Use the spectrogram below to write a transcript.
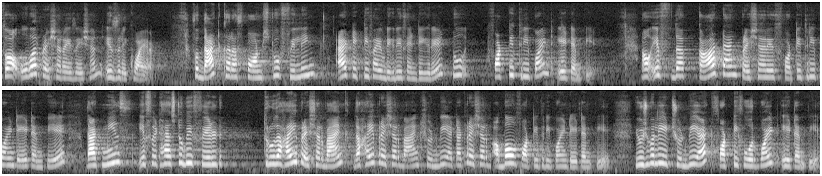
So, over pressurization is required. So, that corresponds to filling at 85 degree centigrade to 43.8 MPa. Now, if the car tank pressure is 43.8 MPa that means if it has to be filled through the high pressure bank, the high pressure bank should be at a pressure above 43.8 MPa. Usually it should be at 44.8 MPa.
